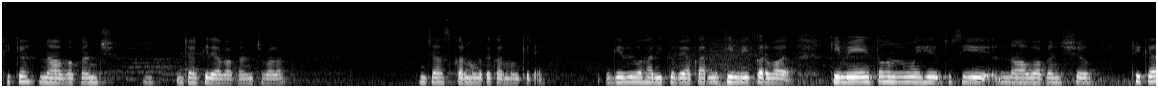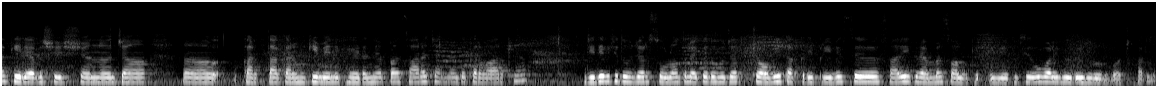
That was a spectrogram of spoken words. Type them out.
ਠੀਕ ਹੈ? ਨਾਵਾਕੰਸ਼ ਜਾਂ ਕਿਰਿਆ ਵਾਕੰਸ਼ ਵਾਲਾ ਜਾਂ ਸਕਰਮਕ ਤੇ ਕਰਮਕ ਕਿਰਿਆ। ਅੱਗੇ ਵਿਵਹਾਰਿਕ ਵਿਆਕਰਨ ਕਿਵੇਂ ਕਰਵਾ, ਕਿਵੇਂ ਤੁਹਾਨੂੰ ਇਹ ਤੁਸੀਂ ਨਾਵਾਕੰਸ਼ ਠੀਕ ਹੈ, ਕਿਰਿਆ ਵਿਸ਼ੇਸ਼ਣ ਜਾਂ ਕਰਤਾ ਕਰਮ ਕਿਵੇਂ ਨਿਖੇੜਨੇ ਆਪਾਂ ਸਾਰਾ ਚੈਨਲ ਤੇ ਕਰਵਾ ਰੱਖਿਆ। ਜਿਹਦੇ ਵਿੱਚ 2016 ਤੋਂ ਲੈ ਕੇ 2024 ਤੱਕ ਦੀ ਪ੍ਰੀਵੀਅਸ ਸਾਰੀ ਗ੍ਰਾਮਰ ਸੋਲਵ ਕੀਤੀ ਹੋਈ ਤੁਸੀਂ ਉਹ ਵਾਲੀ ਵੀਡੀਓ ਜ਼ਰੂਰ ਵਾਚ ਕਰ ਲਓ।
